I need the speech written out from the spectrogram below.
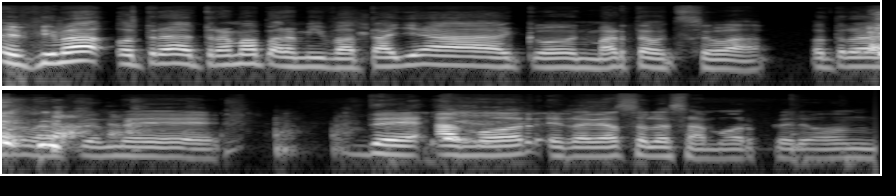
Encima, otra trama para mi batalla con Marta Ochoa. Otra relación de, de amor. En realidad solo es amor, pero. um,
